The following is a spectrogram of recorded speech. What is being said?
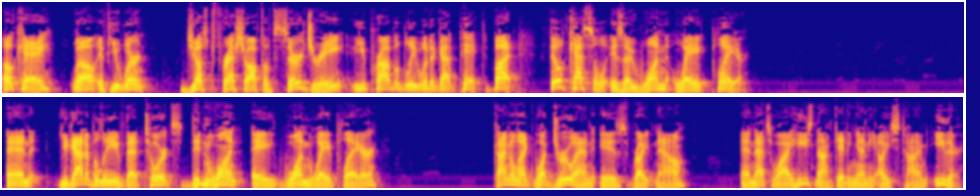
Okay, well, if you weren't just fresh off of surgery, you probably would have got picked. But Phil Kessel is a one way player. And you got to believe that Torts didn't want a one way player, kind of like what Drouin is right now. And that's why he's not getting any ice time either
